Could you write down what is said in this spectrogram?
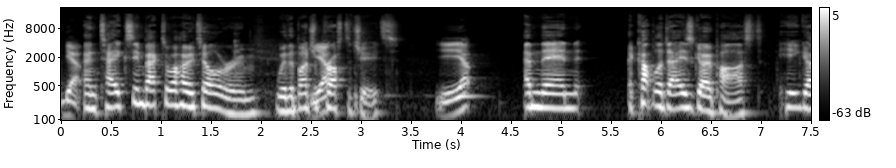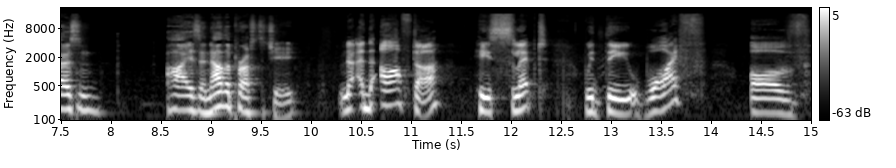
yep. and takes him back to a hotel room with a bunch Yep. of prostitutes. yep. And then a couple of days go past. He goes and hires another prostitute. No, and After he's slept with the wife of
